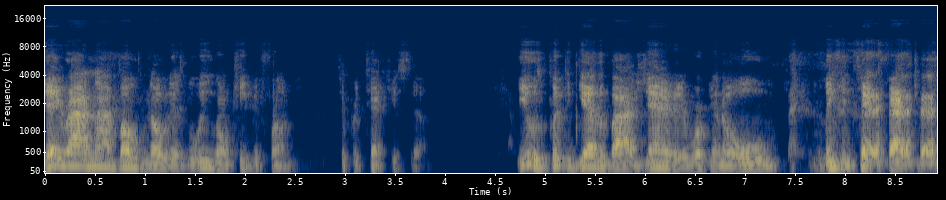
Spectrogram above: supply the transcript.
Jay Rod and I both know this, but we are gonna keep it from you to protect yourself. You was put together by a janitor that worked in an old Lincoln Tech factory.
